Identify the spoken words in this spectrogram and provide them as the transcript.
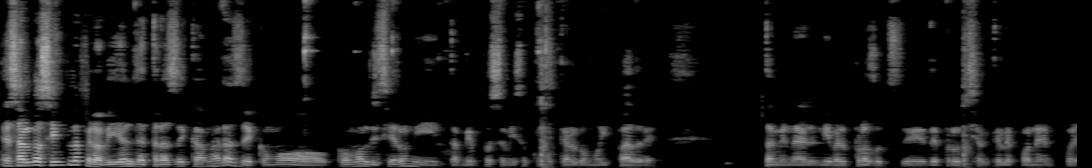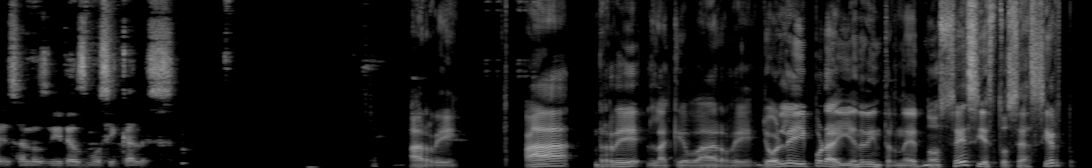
es algo simple, pero vi el detrás de cámaras de cómo, cómo lo hicieron y también pues se me hizo como que algo muy padre. También el nivel de, de producción que le ponen pues a los videos Arre. Arre la que barre. Yo leí por ahí en el internet, no sé si esto sea cierto,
